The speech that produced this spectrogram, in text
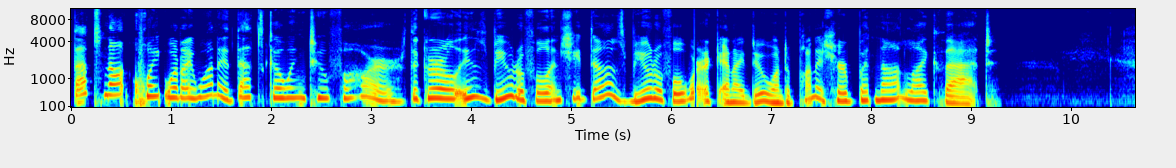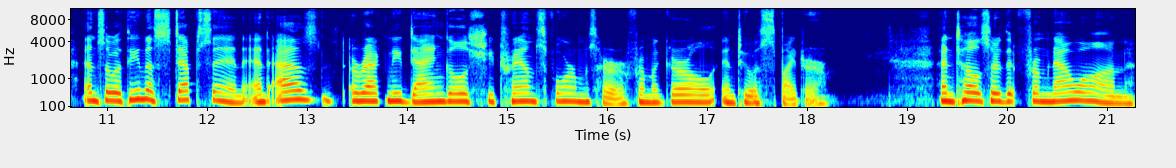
that's not quite what I wanted. That's going too far. The girl is beautiful and she does beautiful work, and I do want to punish her, but not like that. And so Athena steps in, and as Arachne dangles, she transforms her from a girl into a spider and tells her that from now on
